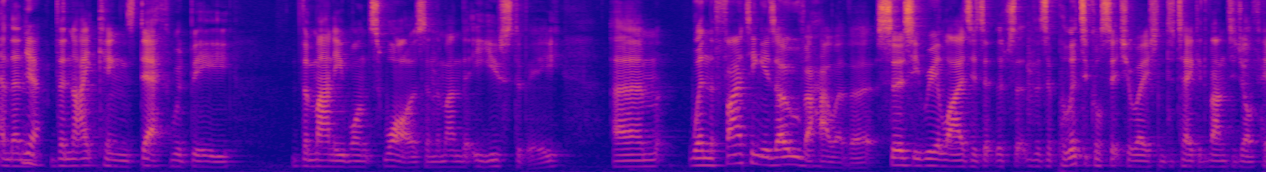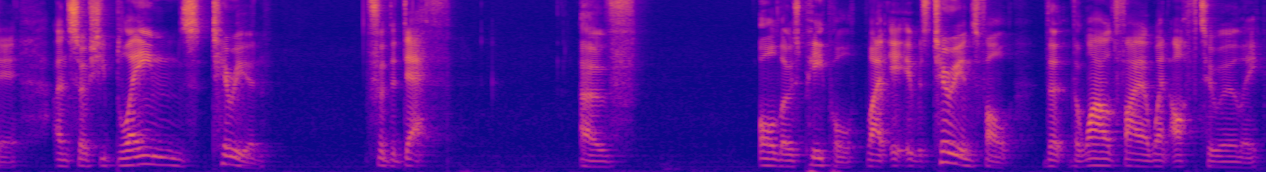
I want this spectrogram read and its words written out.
and then Yeah. the Night King's death would be the man he once was and the man that he used to be. Um, when the fighting is over, however, Cersei realizes that there's a, there's a political situation to take advantage of here, and so she blames Tyrion for the death of all those people. Like it, it was Tyrion's fault that the wildfire went off too early.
